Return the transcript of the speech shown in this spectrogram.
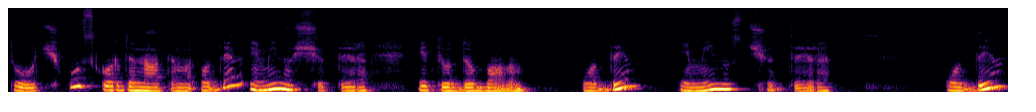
точку з координатами 1 і мінус 4. І тут додамо 1 і мінус 4. 1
